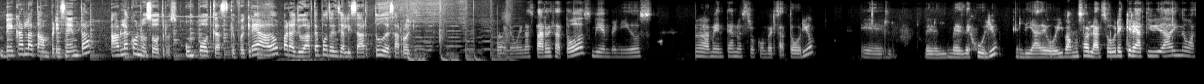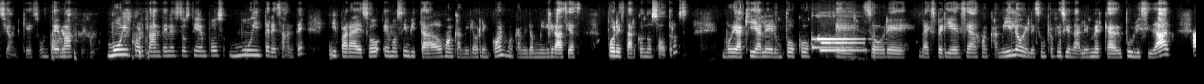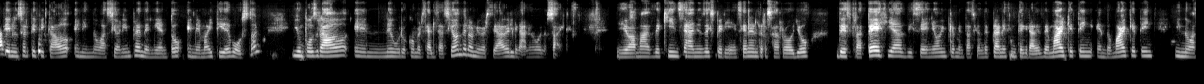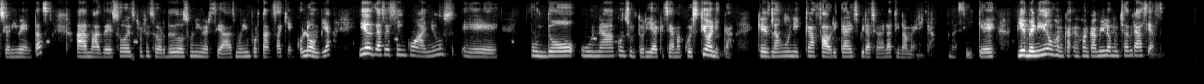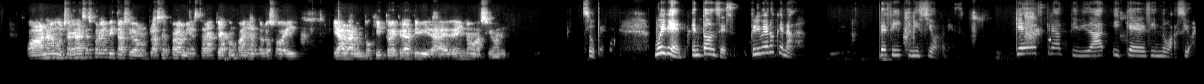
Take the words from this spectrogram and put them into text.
Becar Latam presenta Habla con nosotros, un podcast que fue creado para ayudarte a potencializar tu desarrollo. Bueno, buenas tardes a todos. Bienvenidos nuevamente a nuestro conversatorio el, del mes de julio. El día de hoy vamos a hablar sobre creatividad e innovación, que es un tema muy importante en estos tiempos, muy interesante. Y para eso hemos invitado a Juan Camilo Rincón. Juan Camilo, mil gracias por estar con nosotros. Voy aquí a leer un poco eh, sobre la experiencia de Juan Camilo. Él es un profesional en mercado y publicidad, tiene un certificado en innovación y emprendimiento en MIT de Boston y un posgrado en neurocomercialización de la Universidad de Belgrano de Buenos Aires. Lleva más de 15 años de experiencia en el desarrollo de estrategias, diseño e implementación de planes integrales de marketing, endomarketing, innovación y ventas. Además de eso, es profesor de dos universidades muy importantes aquí en Colombia y desde hace cinco años eh, fundó una consultoría que se llama Cuestiónica, que es la única fábrica de inspiración en Latinoamérica. Así que bienvenido, Juan, Juan Camilo, muchas gracias. Juana, muchas gracias por la invitación. Un placer para mí estar aquí acompañándolos hoy y hablar un poquito de creatividad y de innovación. Súper. Muy bien, entonces, primero que nada, definiciones. ¿Qué es creatividad y qué es innovación?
